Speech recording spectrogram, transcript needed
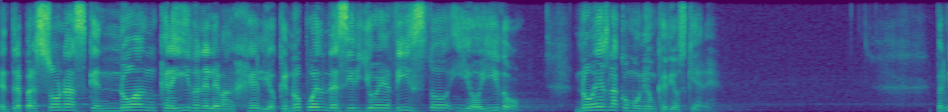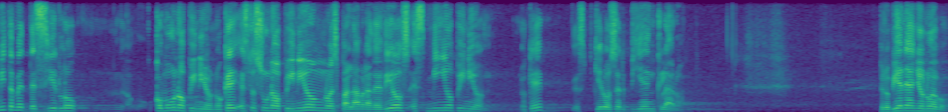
entre personas que no han creído en el Evangelio, que no pueden decir yo he visto y oído. No es la comunión que Dios quiere. Permítame decirlo como una opinión, ¿ok? Esto es una opinión, no es palabra de Dios, es mi opinión, ¿ok? quiero ser bien claro. Pero viene año nuevo.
